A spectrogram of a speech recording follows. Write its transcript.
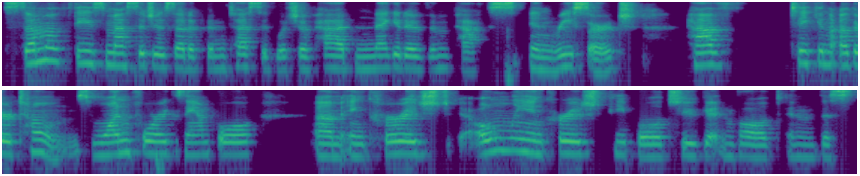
Some of these messages that have been tested, which have had negative impacts in research, have taken other tones. One, for example, um, encouraged, only encouraged people to get involved in this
